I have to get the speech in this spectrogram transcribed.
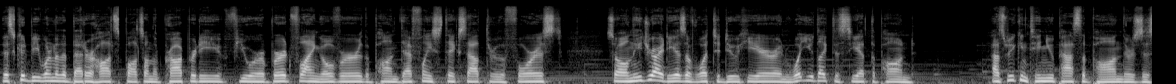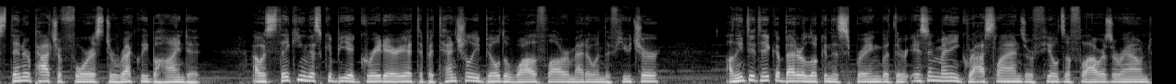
This could be one of the better hotspots on the property. If you were a bird flying over, the pond definitely sticks out through the forest. So I'll need your ideas of what to do here and what you'd like to see at the pond. As we continue past the pond, there's this thinner patch of forest directly behind it. I was thinking this could be a great area to potentially build a wildflower meadow in the future. I'll need to take a better look in the spring, but there isn't many grasslands or fields of flowers around,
